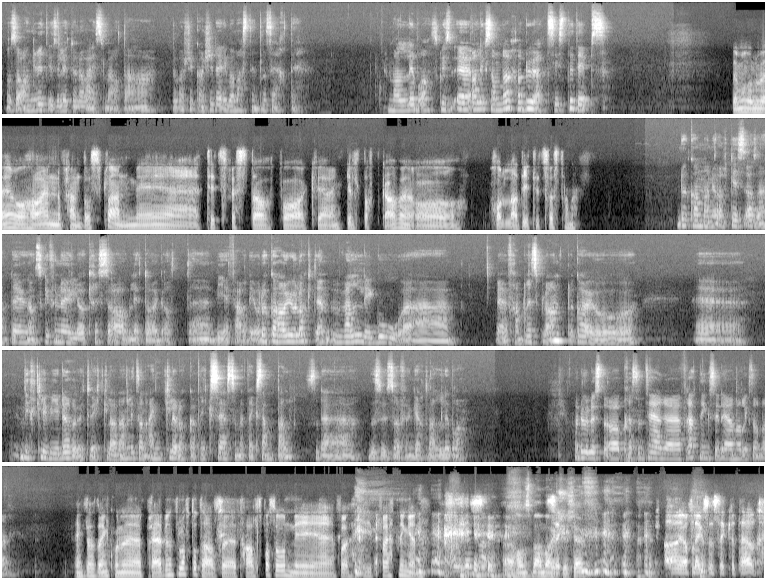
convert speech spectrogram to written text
Og så angret de seg litt underveis med at ah, det var ikke kanskje det de var mest interessert i. Veldig bra. Vi, eh, Alexander, har du et siste tips? Det må vel være å ha en fremdriftsplan med tidsfrister på hver enkelt oppgave, og holde de tidsfristene. Da kan man jo alltid, altså Det er jo ganske fornøyelig å krysse av litt òg at uh, vi er ferdige. Og dere har jo lagt en veldig god uh, fremdriftsplan. Dere har jo eh, virkelig videreutvikla den litt sånn enkle dere fikk se som et eksempel. Så det, det synes jeg har fungert veldig bra. Har du lyst til å presentere forretningsideen, Alexander? Jeg tenkte at den kunne Preben få lov til å ta, altså talspersonen i, for, i forretningen. Det er han som er markedssjef. Ja, iallfall jeg som er sekretær.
